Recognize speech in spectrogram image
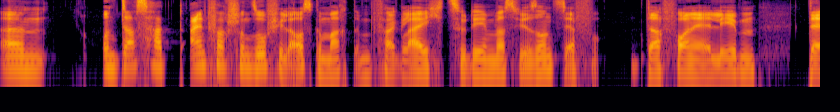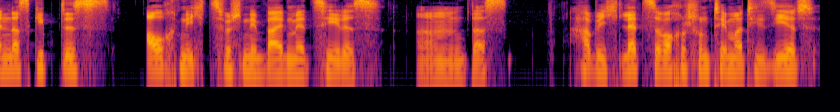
Ähm, und das hat einfach schon so viel ausgemacht im Vergleich zu dem, was wir sonst da vorne erleben. Denn das gibt es auch nicht zwischen den beiden Mercedes. Ähm, das habe ich letzte Woche schon thematisiert,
